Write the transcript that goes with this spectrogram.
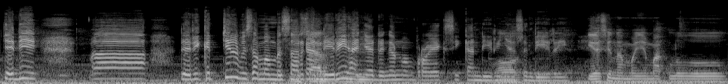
jadi uh, dari kecil bisa membesarkan Besar diri hanya dengan memproyeksikan dirinya Oke. sendiri. Ya sih namanya makhluk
